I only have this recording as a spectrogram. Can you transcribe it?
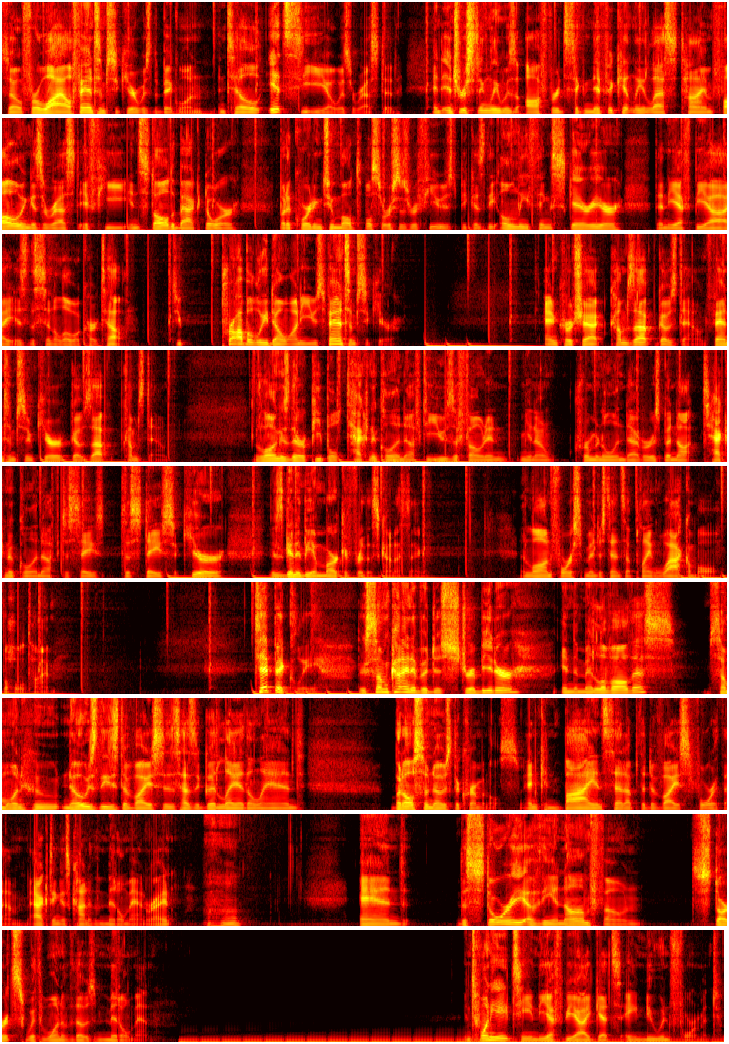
So for a while, Phantom Secure was the big one until its CEO was arrested. And interestingly, was offered significantly less time following his arrest if he installed a backdoor, but according to multiple sources, refused because the only thing scarier than the FBI is the Sinaloa cartel So you probably don't want to use Phantom Secure. EncroChat comes up, goes down. Phantom Secure goes up, comes down. As long as there are people technical enough to use a phone in, you know, criminal endeavors, but not technical enough to say to stay secure, there's going to be a market for this kind of thing. And law enforcement just ends up playing whack-a-mole the whole time. Typically, there's some kind of a distributor in the middle of all this someone who knows these devices, has a good lay of the land, but also knows the criminals and can buy and set up the device for them, acting as kind of a middleman, right? Uh-huh. And the story of the Anom phone starts with one of those middlemen. In 2018, the FBI gets a new informant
